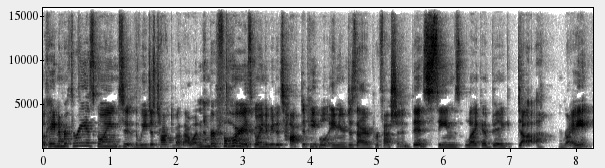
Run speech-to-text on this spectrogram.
Okay, number three is going to, we just talked about that one. Number four is going to be to talk to people in your desired profession. This seems like a big duh, right?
